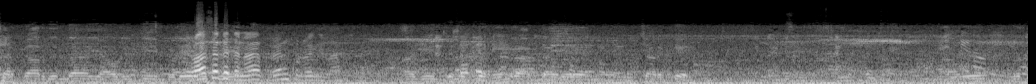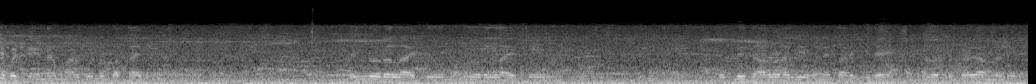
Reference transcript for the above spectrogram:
ಸರ್ಕಾರದಿಂದ ಯಾವ ರೀತಿ ಬೆಳೆ ಹಾಗೆ ಜನಕ್ಕೆ ತೊಂದರೆ ಆಗ್ತಾ ಇದೆ ಅನ್ನೋ ವಿಚಾರಕ್ಕೆ ನಾವು ಪ್ರತಿಭಟನೆಯನ್ನು ಮಾಡಿಕೊಂಡು ಬರ್ತಾ ಇದ್ದೀವಿ. ಬೆಂಗಳೂರಲ್ಲಾಯಿತು ಮಂಗಳೂರಲ್ಲಾಯಿತು. ಹುಬ್ಬಳ್ಳಿ ಧಾರವಾಡಲ್ಲಿ ಒಂದನೇ ತಾರೀಕಿದೆ ಇವತ್ತು ಬೆಳಗಾವಿನಲ್ಲಿದೆ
